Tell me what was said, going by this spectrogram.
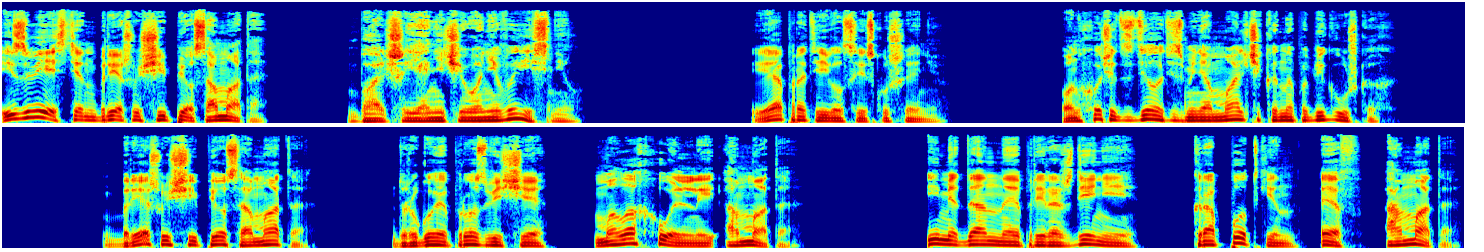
известен брешущий пес Амата. Больше я ничего не выяснил. Я противился искушению. Он хочет сделать из меня мальчика на побегушках. Брешущий пес Амата другое прозвище — Малохольный Амата. Имя, данное при рождении — Кропоткин Ф. Амата.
